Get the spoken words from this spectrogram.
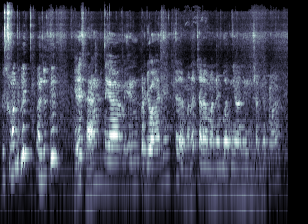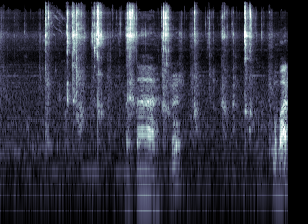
Terus mantep lanjutin. Jadi sekarang tinggal mikirin perjuangannya. eh mana cara mana buat ngilangin insomnia mah daftar terus Obat.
